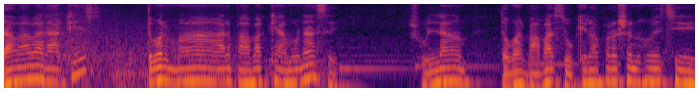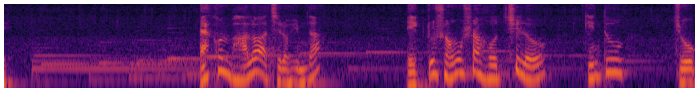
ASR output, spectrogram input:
তা বাবা রাকেশ, তোমার মা আর বাবা কেমন আছে? শুনলাম তোমার বাবার চোখের অপারেশন হয়েছে। এখন ভালো আছে রহিমদা। একটু সমস্যা হচ্ছিল, কিন্তু চোখ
